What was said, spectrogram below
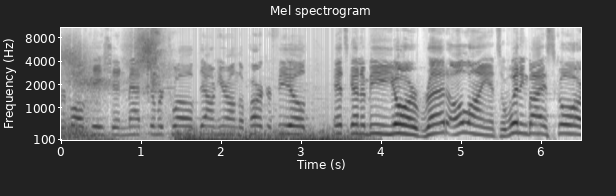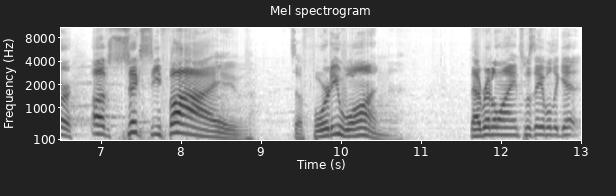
for qualification match number 12 down here on the Parker Field. It's going to be your Red Alliance winning by a score of 65 to 41. That Red Alliance was able to get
